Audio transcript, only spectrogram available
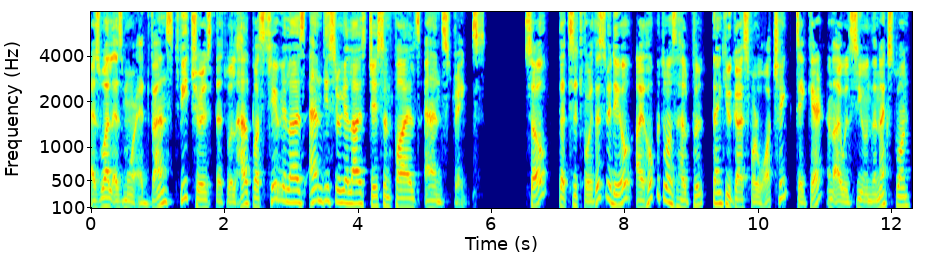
as well as more advanced features that will help us serialize and deserialize JSON files and strings. So, that's it for this video. I hope it was helpful. Thank you guys for watching. Take care, and I will see you in the next one.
